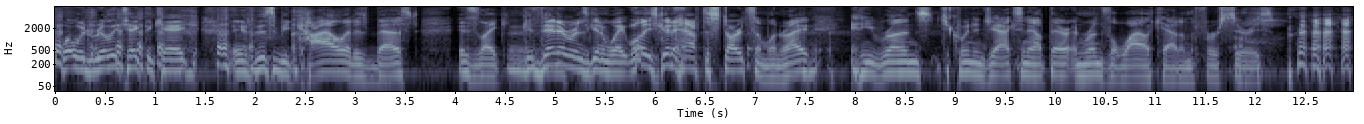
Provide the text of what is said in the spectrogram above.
what would really take the cake if this would be Kyle at his best is like because then everyone's gonna wait. Well, he's gonna have to start someone, right? And he runs Ja'Quinden and Jackson out there and runs the Wildcat on the first series. I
